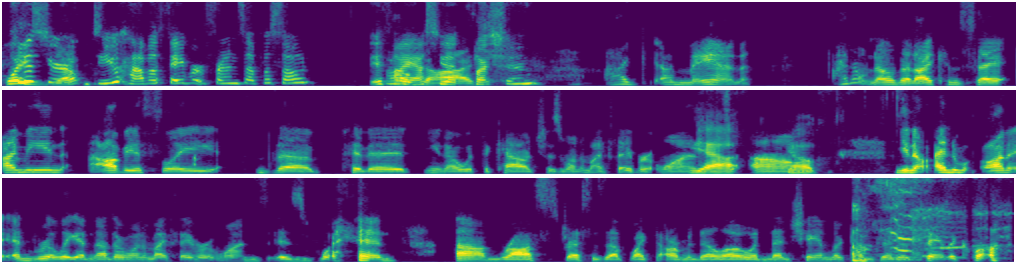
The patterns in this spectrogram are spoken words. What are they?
What is your Yep. do you have a favorite friends episode? If I Oh, ask you that question. I uh, man, I don't know that I can say. I mean, obviously the pivot, you know, with the couch is one of my favorite ones. Yeah, Um, yep. You know, and on and really another one of my favorite ones is when um, Ross dresses up like the armadillo, and then Chandler comes in as Santa Claus.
